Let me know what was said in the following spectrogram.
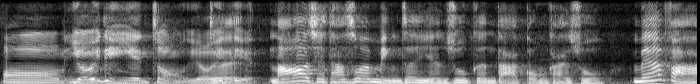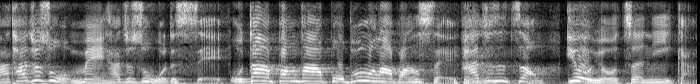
哦，有一点严重，有一对点。，然后而且他是会名正言顺跟大家公开说，没办法啊，她就是我妹，她就是我的谁，我当然帮她，我不帮她帮谁？她就是这种又有正义感，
